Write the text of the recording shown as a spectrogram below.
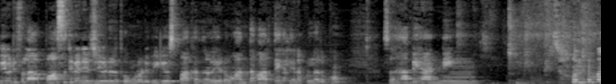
பியூட்டிஃபுல்லாக பாசிட்டிவ் எனர்ஜியோடு இருக்கவங்களோட வீடியோஸ் பார்க்குறதுனால என்னவோ அந்த வார்த்தைகள் எனக்குள்ளே இருக்கும். ஸோ ஹாப்பி கார்டனிங் ஸோ நம்ம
